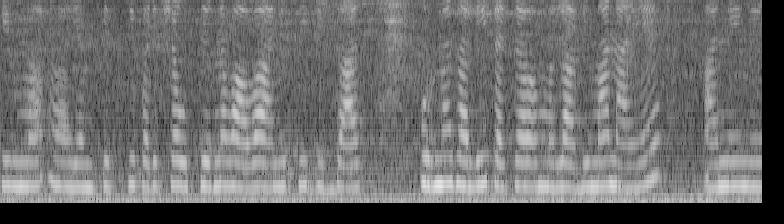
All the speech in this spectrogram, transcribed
की म एम पी एस सी परीक्षा उत्तीर्ण व्हावा आणि ती जिद्द आज पूर्ण झाली त्याचा मला अभिमान आहे. आणि मी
